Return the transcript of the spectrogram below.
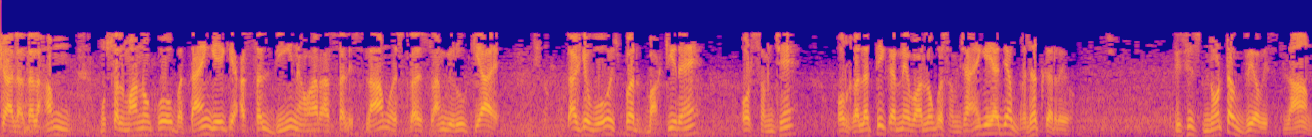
شاء اللہ تعالیٰ ہم مسلمانوں کو بتائیں گے کہ اصل دین ہمارا اصل اسلام اور اصل اسلام کی روح کیا ہے تاکہ وہ اس پر باقی رہیں اور سمجھیں اور غلطی کرنے والوں کو سمجھائیں گے یاد جی آپ غلط کر رہے ہو دس از ناٹ اے وے آف اسلام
